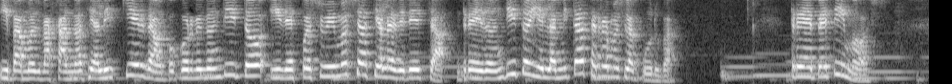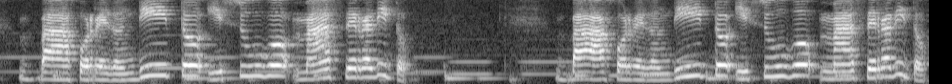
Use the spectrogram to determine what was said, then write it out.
y vamos bajando hacia la izquierda un poco redondito y después subimos hacia la derecha, redondito y en la mitad cerramos la curva. Repetimos bajo redondito y subo más cerradito. Bajo redondito y subo más cerradito.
